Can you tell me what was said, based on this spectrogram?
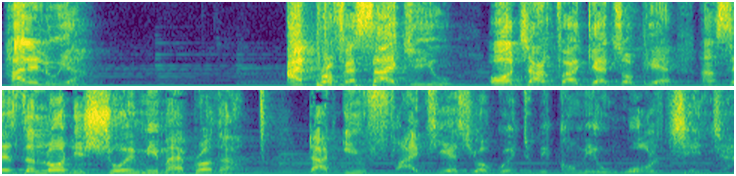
Hallelujah. I prophesy to you, or Jankfa gets up here and says, The Lord is showing me, my brother, that in five years you're going to become a world changer.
